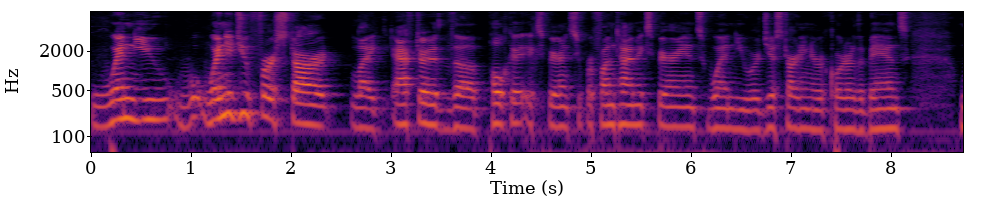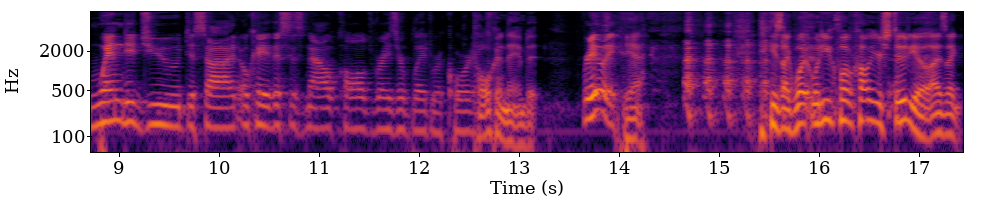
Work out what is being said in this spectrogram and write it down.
When you when did you first start? Like after the polka experience, super fun time experience, when you were just starting to record other bands. When did you decide? Okay, this is now called Razor Blade Recordings. Polka named it. Really? Yeah. He's like, what, what do you call your studio? I was like,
